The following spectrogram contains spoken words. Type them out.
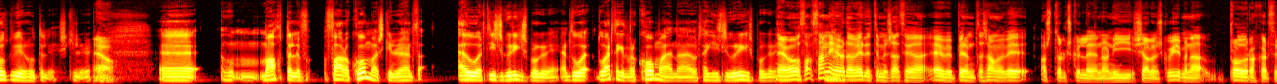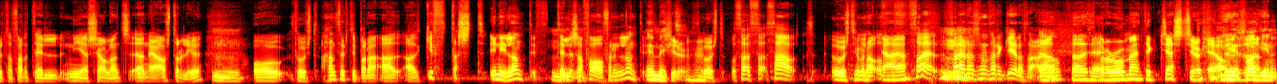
sótkvíðarhóteli, skilur, uh, þú mátt alveg fara og koma, skilur, en það, ef þú ert íslensku ríkisborgari, en þú, þú ert ekki að vera að koma en ef þú ert ekki íslensku ríkisborgari. Nei, og þa- þannig hefur það verið til mér að því að ef við byrjum þetta saman við Ástralsku leiðin á ný sjálfensku, ég meina bróður okkar þurfti að fara til nýja Sjálands, eða nei, Ástralíu Mm. og þú veist, hann þurfti bara að, að giftast inn í landið til þess að fá að fara inn í landið skilur, þú veist, og það, það, það, veist, ég meina, og Já, já. það, það er það sem það er að gera það það er bara romantic gesture Já. Ég fucking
